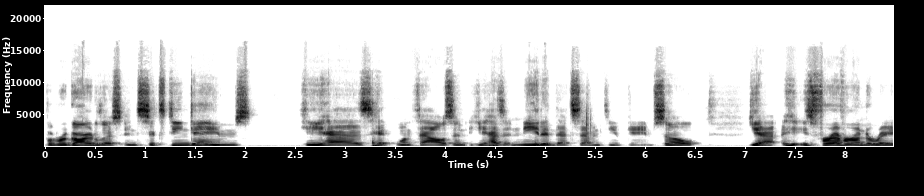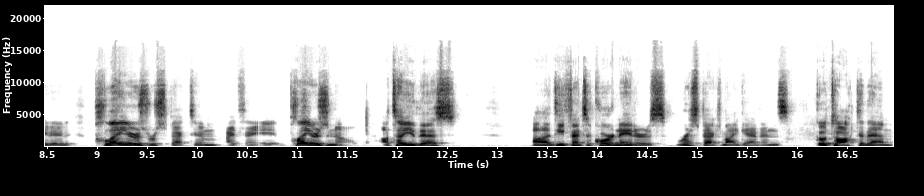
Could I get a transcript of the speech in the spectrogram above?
But regardless, in 16 games, he has hit 1,000. He hasn't needed that 17th game. So, yeah, he's forever underrated. Players respect him, I think. Players know. I'll tell you this uh, defensive coordinators respect Mike Evans. Go talk to them.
